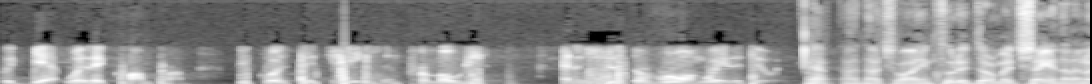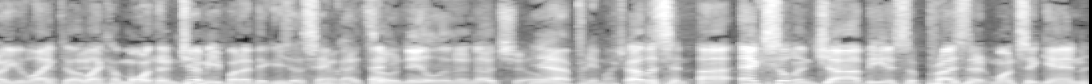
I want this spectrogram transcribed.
forget where they come from because they're chasing promotion, and it's just the wrong way to do it. Yeah, and that's why I included Dermot saying that. I know you like uh, like him more than Jimmy, but I think he's the same guy. That's And- O'Neill in a nutshell. Yeah, pretty much. Uh, listen, uh, excellent job. He is the president, once again,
